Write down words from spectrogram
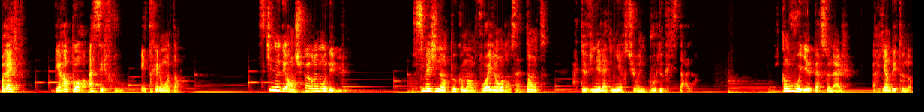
Bref, des rapports assez flous et très lointains. Ce qui ne dérange pas vraiment au début. Il s'imagine un peu comme un voyant dans sa tente à deviner l'avenir sur une boule de cristal. Et quand vous voyez le personnage, rien d'étonnant.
